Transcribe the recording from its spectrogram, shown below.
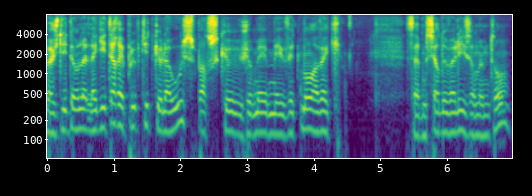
Ben, je dis dans la, la guitare est plus petite que la housse parce que je mets mes vêtements avec. Ça me sert de valise en même temps.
